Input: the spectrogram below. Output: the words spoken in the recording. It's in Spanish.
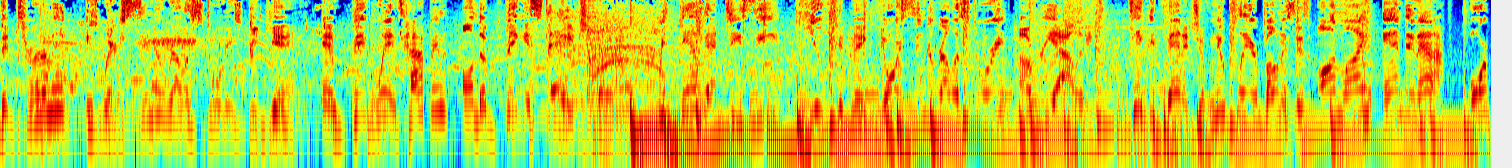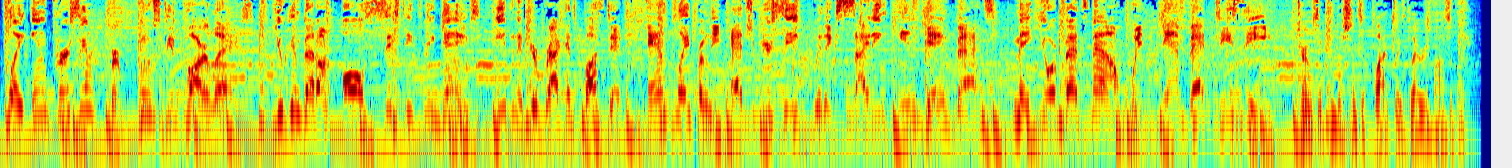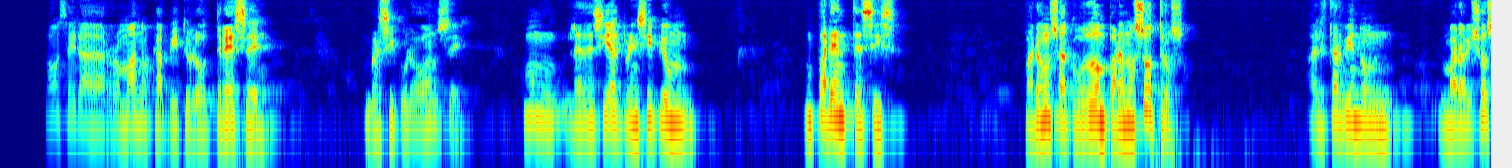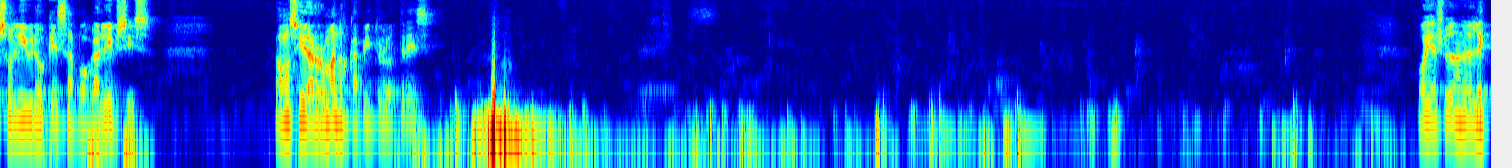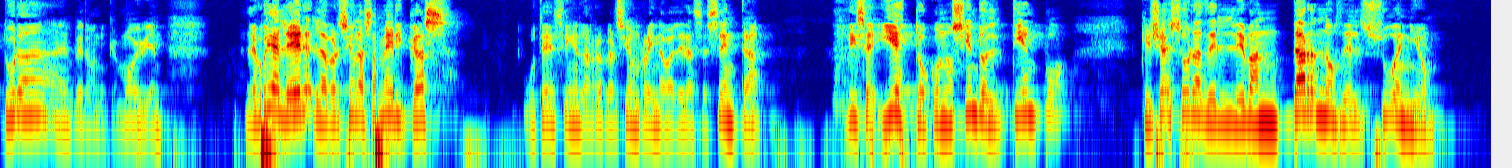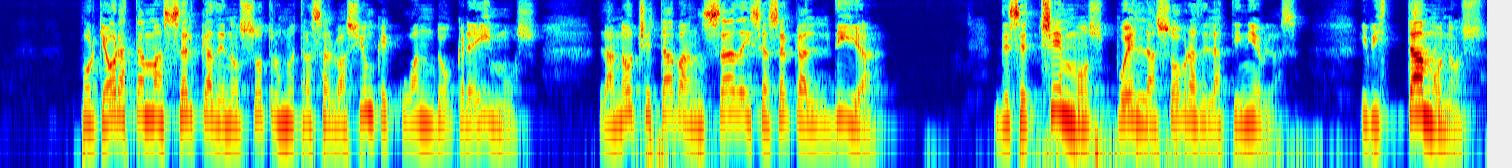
The tournament is where Cinderella stories begin and big wins happen on the biggest stage. With Gambit DC, you could make your Cinderella story a reality. Take advantage of new player bonuses online and in-app or play in person for boosted parlays. You can bet on all 63 games even if your bracket's busted and play from the edge of your seat with exciting in-game bets. Make your bets now with Gambit DC. Terms and conditions apply. Please play responsibly. Ir a Romanos capítulo 13, versículo 11. Como les decía al principio, un, un paréntesis para un sacudón para nosotros, al estar viendo un maravilloso libro que es Apocalipsis. Vamos a ir a Romanos capítulo 13. Hoy ayuda en la lectura, eh, Verónica. Muy bien. Les voy a leer la versión Las Américas. Ustedes siguen la versión Reina Valera 60. Dice, y esto, conociendo el tiempo, que ya es hora de levantarnos del sueño, porque ahora está más cerca de nosotros nuestra salvación que cuando creímos. La noche está avanzada y se acerca el día. Desechemos, pues, las obras de las tinieblas y vistámonos,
